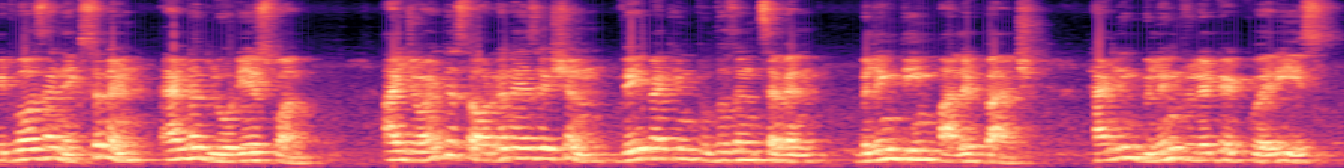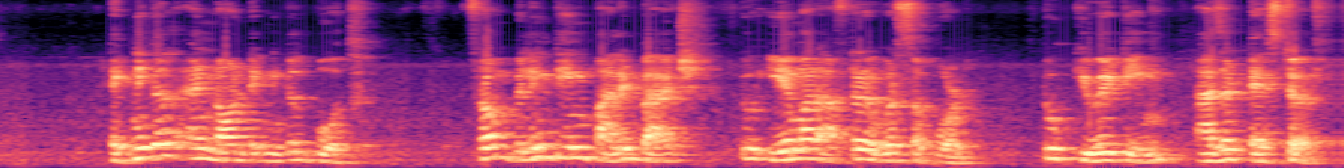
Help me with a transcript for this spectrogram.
it was an excellent and a glorious one. I joined this organization way back in 2007, billing team pilot batch, handling billing related queries, technical and non-technical both. From billing team pilot batch to EMR after hours support to QA team as a tester.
